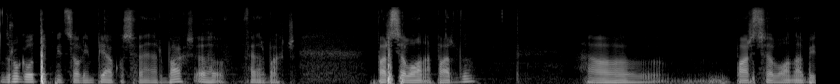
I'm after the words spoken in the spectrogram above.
druga utakmica Olimpijakos Fenerbahče, uh, Fenerbahče, Barcelona, pardon. Uh, Barcelona bi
